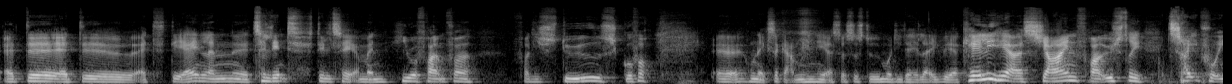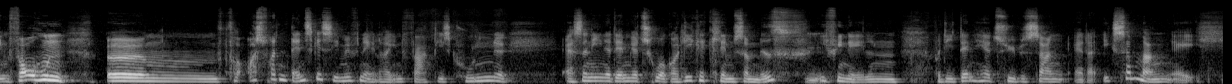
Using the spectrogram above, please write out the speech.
at, uh, at, uh, at det er en eller anden uh, talentdeltager, man hiver frem fra, fra de støde skuffer. Uh, hun er ikke så gammel hende her, så så støde må de da heller ikke være. Kelly her, Shine fra Østrig, tre point får hun. Øhm, for os fra den danske semifinal rent faktisk. Hun øh, er sådan en af dem, jeg tror godt lige kan klemme sig med mm. i finalen. Fordi den her type sang er der ikke så mange af,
